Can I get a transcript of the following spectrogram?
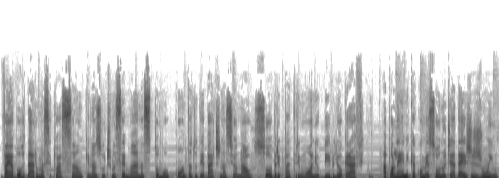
vai abordar uma situação que nas últimas semanas tomou conta do debate nacional sobre patrimônio bibliográfico. A polêmica começou no dia 10 de junho,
